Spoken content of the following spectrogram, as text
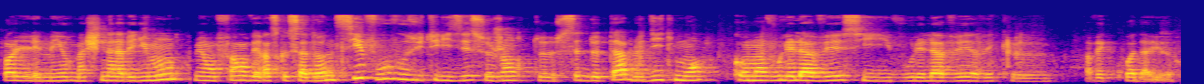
pas les meilleures machines à laver du monde, mais enfin on verra ce que ça donne. Si vous, vous utilisez ce genre de set de table, dites-moi comment vous les lavez, si vous les lavez avec, euh, avec quoi d'ailleurs?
